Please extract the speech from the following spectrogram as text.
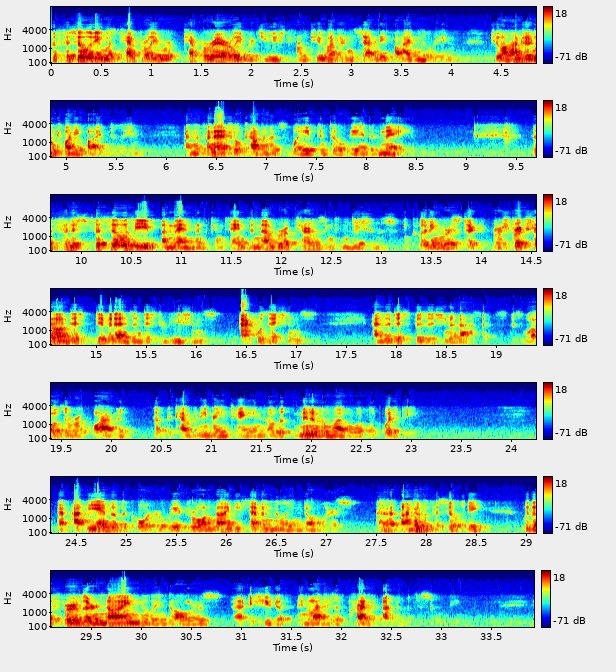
The facility was temporarily reduced from 275 million to 125 million, and the financial covenants waived until the end of May. The facility amendment contains a number of terms and conditions, including restriction on dividends and distributions, acquisitions, and the disposition of assets, as well as a requirement that the company maintain a minimum level of liquidity. At the end of the quarter, we had drawn 97 million dollars under the facility, with a further 9 million dollars uh, issued in letters of credit under the facility.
